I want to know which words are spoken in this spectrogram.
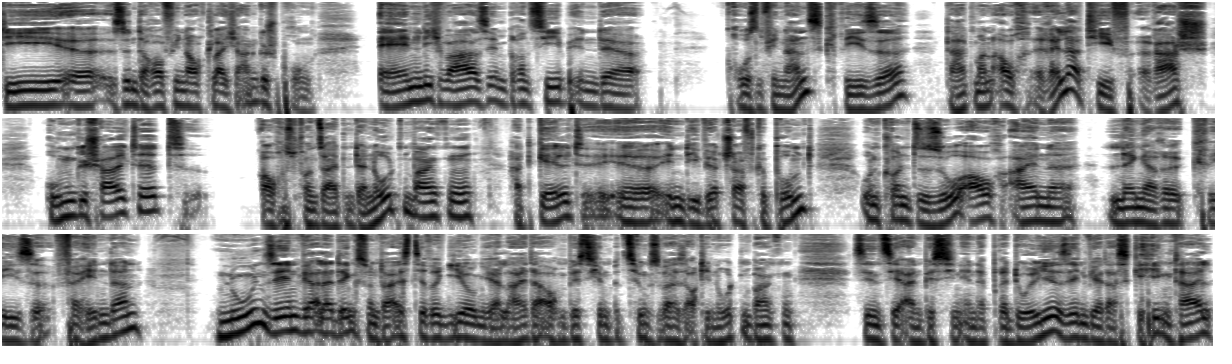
die äh, sind daraufhin auch gleich angesprungen. Ähnlich war es im Prinzip in der großen Finanzkrise. Da hat man auch relativ rasch umgeschaltet, auch von Seiten der Notenbanken, hat Geld äh, in die Wirtschaft gepumpt und konnte so auch eine längere Krise verhindern. Nun sehen wir allerdings, und da ist die Regierung ja leider auch ein bisschen, beziehungsweise auch die Notenbanken sind sie ein bisschen in der Bredouille, sehen wir das Gegenteil.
